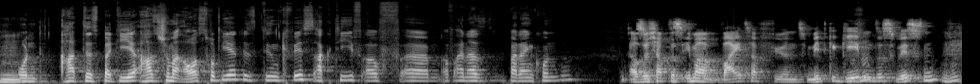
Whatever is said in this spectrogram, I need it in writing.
Und hat es bei dir, hast du schon mal ausprobiert, dies- diesen Quiz aktiv auf, ähm, auf einer bei deinen Kunden? Also ich habe das immer weiterführend mitgegeben, das Wissen,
